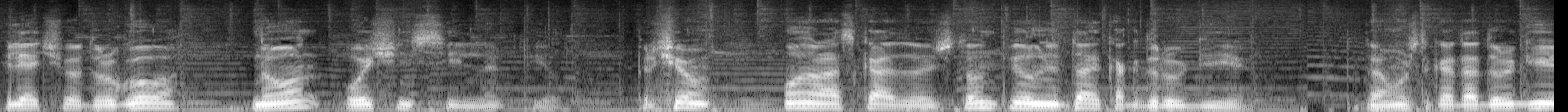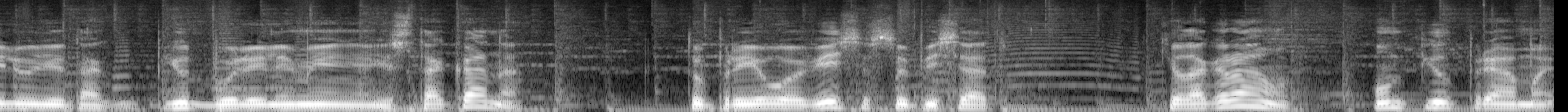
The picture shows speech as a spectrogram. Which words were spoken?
или от чего другого, но он очень сильно пил. Причем он рассказывает, что он пил не так, как другие. Потому что когда другие люди так пьют более или менее из стакана, то при его весе 150 килограммов он пил прямо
